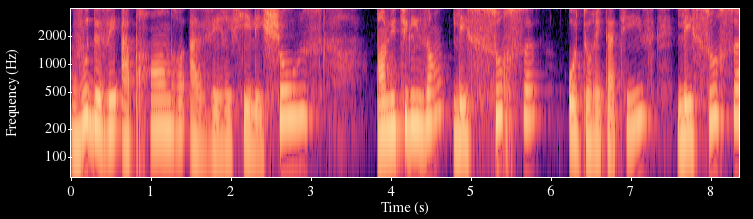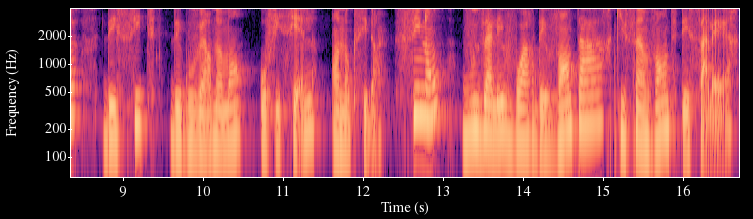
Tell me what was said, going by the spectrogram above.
Vous devez apprendre à vérifier les choses en utilisant les sources autoritatives, les sources des sites des gouvernements officiels en Occident. Sinon, vous allez voir des vantards qui s'inventent des salaires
